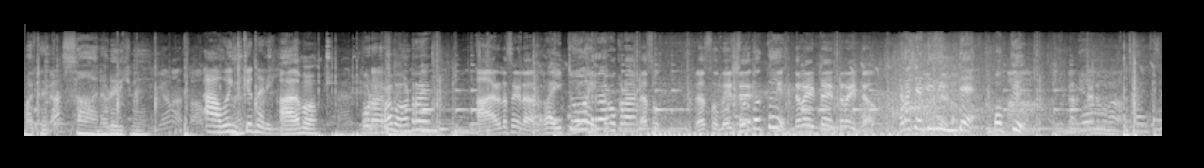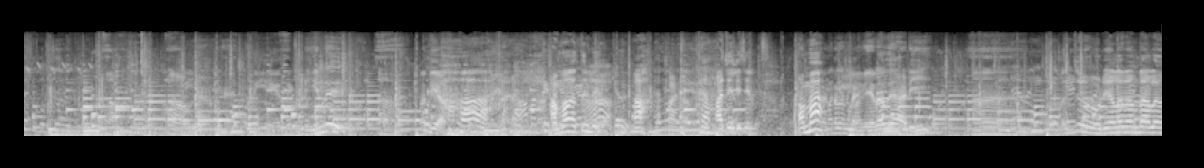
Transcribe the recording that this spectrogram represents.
മറ്റേ സാധനം എവിടെ ഇരിക്കണേ ആവും എനിക്കൊന്നറിയില്ല ആ പോ. ആരുടെ സൈഡാ റൈറ്റ് സുമേഷ് പൊക്ക്. മതിയോ? അമ്മ അകത്തുണ്ട് അടി. ജോഡിയുള്ള രണ്ടാളോ.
